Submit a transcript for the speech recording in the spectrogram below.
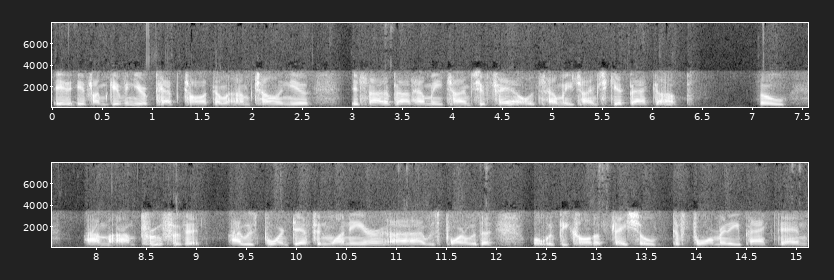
if I'm giving you a pep talk, I'm, I'm telling you it's not about how many times you fail, it's how many times you get back up. So I'm, I'm proof of it. I was born deaf in one ear. Uh, I was born with a what would be called a facial deformity back then.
